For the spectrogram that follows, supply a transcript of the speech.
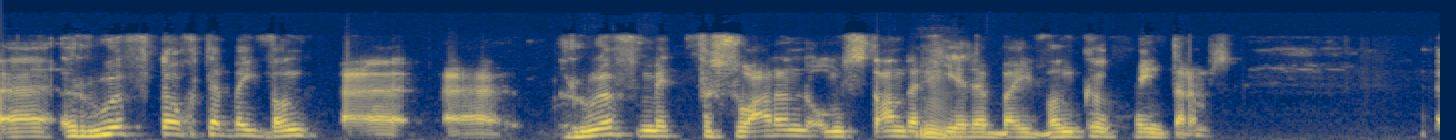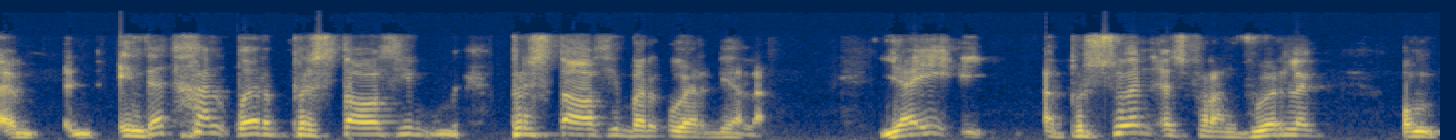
uh rooftogte by wink uh uh roof met verswarende omstandighede hmm. by winkelsentrums. Uh, en dit gaan oor prestasie prestasie beoordeling. Jy 'n persoon is verantwoordelik om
